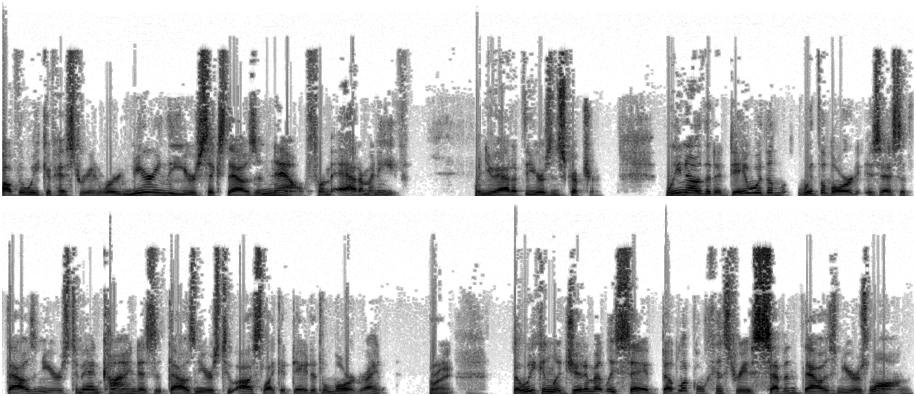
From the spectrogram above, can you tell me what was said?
of the week of history. And we're nearing the year 6,000 now from Adam and Eve when you add up the years in scripture. We know that a day with the, with the Lord is as a thousand years to mankind, as a thousand years to us, like a day to the Lord, right? Right. So we can legitimately say biblical history is 7,000 years long,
